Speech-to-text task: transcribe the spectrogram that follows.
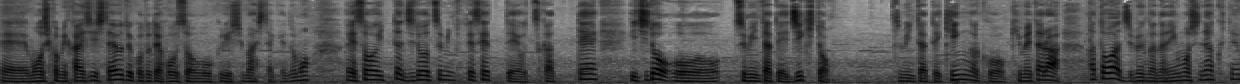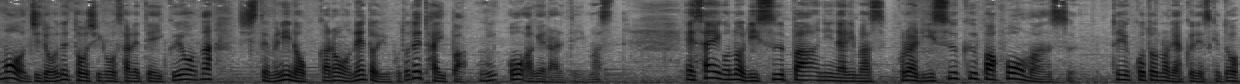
えー、申し込み開始したよということで放送をお送りしましたけども、えー、そういった自動積み立て設定を使って一度積み立て時期と積み立て金額を決めたらあとは自分が何もしなくても自動で投資をされていくようなシステムに乗っかろうねということでタイパを挙げられています。え最後のリスパになります。これはリスクパフォーマンスということの略ですけど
